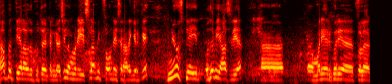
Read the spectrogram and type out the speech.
நாற்பத்தி ஏழாவது புத்தக கண்காட்சியில் நம்மளுடைய இஸ்லாமிக் ஃபவுண்டேஷன் அரங்கிற்கு நியூஸ் டேயின் உதவி ஆசிரியர் மரியாதைக்குரிய தொடர்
